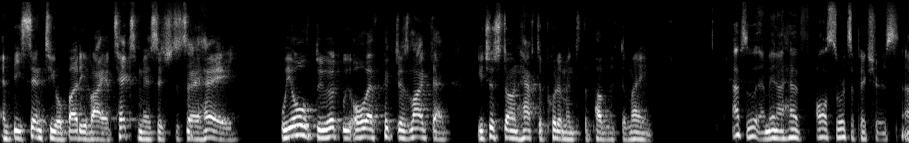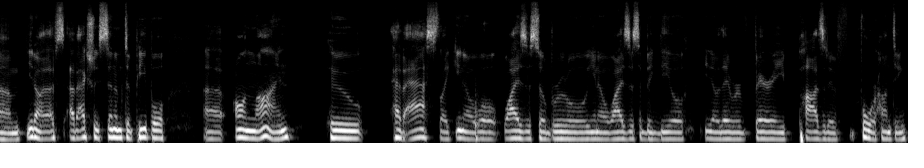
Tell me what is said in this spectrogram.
and be sent to your buddy via text message to say, hey, we all do it. We all have pictures like that. You just don't have to put them into the public domain. Absolutely. I mean, I have all sorts of pictures. Um, you know, I've, I've actually sent them to people uh, online who have asked, like, you know, well, why is this so brutal? You know, why is this a big deal? You know, they were very positive for hunting.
